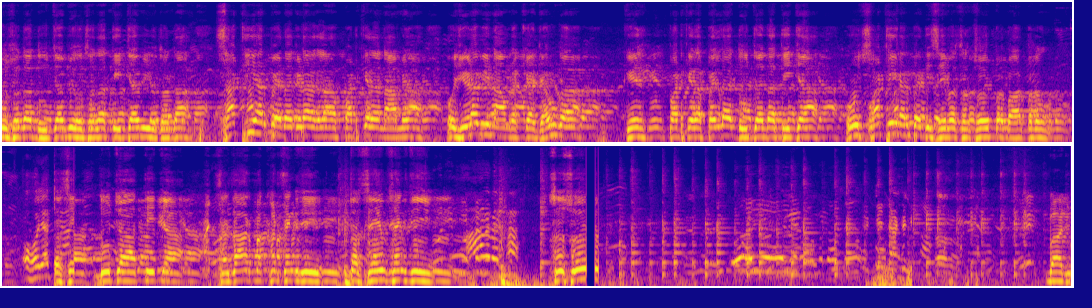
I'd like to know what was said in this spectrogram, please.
ਹੋ ਸਕਦਾ ਦੂਜਾ ਵੀ ਹੋ ਸਕਦਾ ਤੀਜਾ ਵੀ ਹੋ ਸਕਦਾ 60000 ਰੁਪਏ ਦਾ ਜਿਹੜਾ ਅਗਲਾ ਪਟਕੇ ਦਾ ਨਾਮ ਆ ਉਹ ਜਿਹੜਾ ਵੀ ਨਾਮ ਰੱਖਿਆ ਜਾਊਗਾ ਕਿ ਪਟਕੇ ਦਾ ਪਹਿਲਾ ਦੂਜਾ ਦਾ ਤੀਜਾ ਉਹ 60000 ਰੁਪਏ ਦੀ ਸੇਵਾ ਸੰਸੋਏ ਪਰਿਵਾਰ ਵੱਲੋਂ ਤਰਸੇ- ਦੂਜਾ ਤੀਜਾ ਸਰਦਾਰ ਮੱਖਣ ਸਿੰਘ ਜੀ ਤਰਸੇਮ ਸਿੰਘ ਜੀ। ਸੰਸੋਏ ਬਾਜੀ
